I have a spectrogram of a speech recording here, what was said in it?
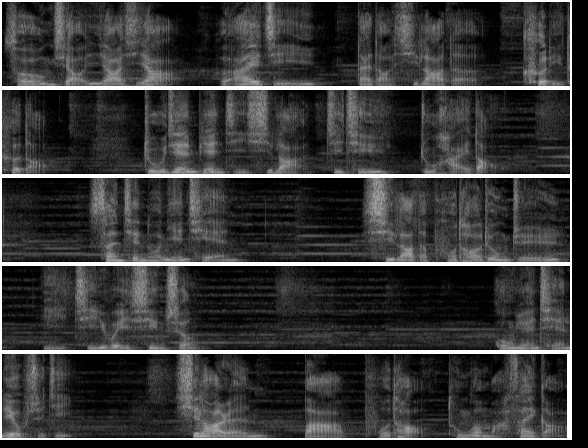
从小亚细亚和埃及带到希腊的克里特岛。逐渐遍及希腊及其诸海岛。三千多年前，希腊的葡萄种植已极为兴盛。公元前六世纪，希腊人把葡萄通过马赛港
